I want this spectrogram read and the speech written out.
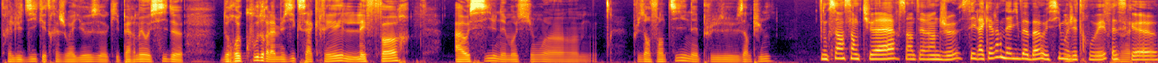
très ludique et très joyeuse euh, qui permet aussi de, de recoudre la musique sacrée. L'effort a aussi une émotion euh, plus enfantine et plus impunie. Donc c'est un sanctuaire, c'est un terrain de jeu. C'est la caverne d'Ali Baba aussi, moi Mm, j'ai trouvé, parce que euh,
